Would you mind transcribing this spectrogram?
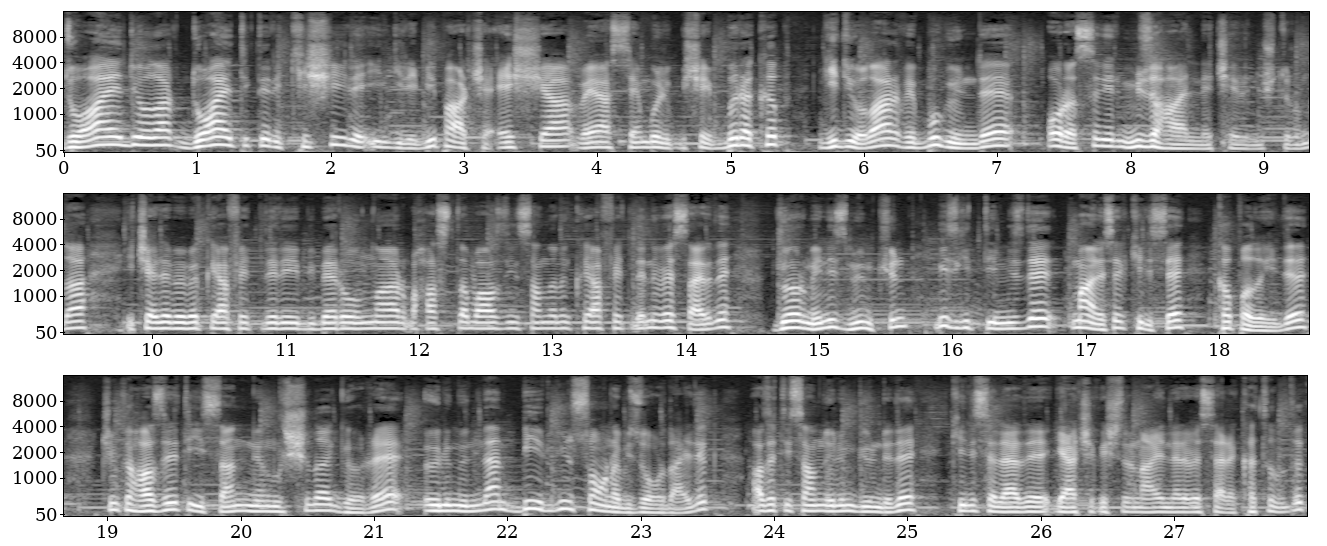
dua ediyorlar. Dua ettikleri kişiyle ilgili bir parça eşya veya sembolik bir şey bırakıp gidiyorlar ve bugün de orası bir müze haline çevrilmiş durumda. İçeride bebek kıyafetleri, biberonlar, hasta bazı insanların kıyafetlerini vesaire de görmeniz mümkün. Biz gittiğimizde maalesef kilise kapalıydı. Çünkü Hazreti İsa'nın inanılışına göre ölümünden bir gün sonra biz oradaydık. Hazreti İsa'nın ölüm gününde de kiliselerde gerçekleştirilen ayinlere vesaire katıldık.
